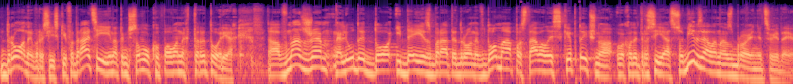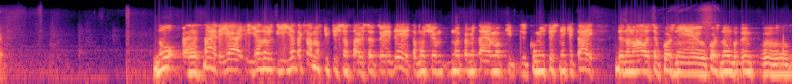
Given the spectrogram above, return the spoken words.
дрони в Російській Федерації і на тимчасово окупованих територіях. А в нас же люди до ідеї збирати дрони вдома поставились скептично. Виходить, Росія собі взяла на озброєння цю ідею. Ну е, знаєте, я я завжди я так само скептично ставлюся до цієї ідеї, тому що ми пам'ятаємо комуністичний Китай, де намагалися в кожній в кожному будинку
